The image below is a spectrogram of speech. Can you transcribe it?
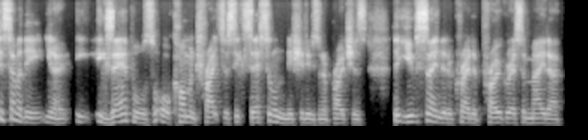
just some of the you know examples or common traits of successful initiatives and approaches that you've seen that have created progress and made a,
